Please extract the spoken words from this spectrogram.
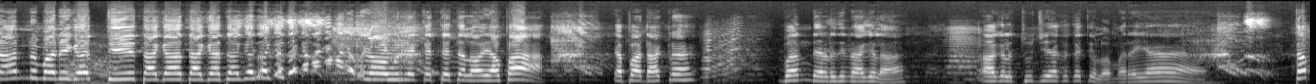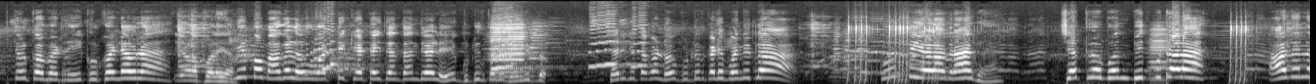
ನನ್ನ ಮನೆಗೆ ಹತ್ತಿ ತಗ ತಗ ತಗ ತಗ ತಗ ತಗ ತಗ ಉರಿಯಕತ್ತೈತಲ್ಲ ಯಪ್ಪ ಯಪ್ಪ ಡಾಕ್ಟ್ರ ಬಂದ್ ಎರಡು ದಿನ ಆಗಲ್ಲ ಆಗಲ್ಲ ಚೂಜಿ ಹಾಕಕತ್ತಿಲ್ವ ಮರಯ್ಯ? ತಪ್ಪು ತಿಳ್ಕೊಬೇಡ್ರಿ ಕುಲ್ಕೊಂಡವ್ರ ಹೇಳಪ್ಪಳಯ್ಯ ನಿಮ್ಮ ಮಗಳು ಹೊಟ್ಟೆ ಕೆಟ್ಟೈತೆ ಅಂತಂದೇಳಿ ಗುಡ್ಡದ ಕಡೆ ಬಂದಿದ್ಲು. ಸರಿಗೆ ತಗೊಂಡು ಗುಡ್ಡದ ಕಡೆ ಬಂದಿದ್ಲ. ಕುಂತು ಹೇಳೋದ್ರಾಗ ಚಕ್ರ ಬಂದು ಬಿದ್ಬಿಟ್ಟಾಳ. ಅದನ್ನ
